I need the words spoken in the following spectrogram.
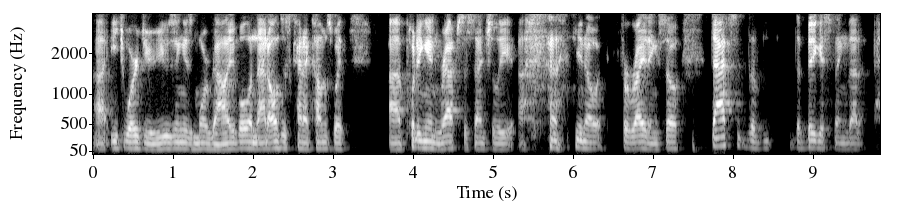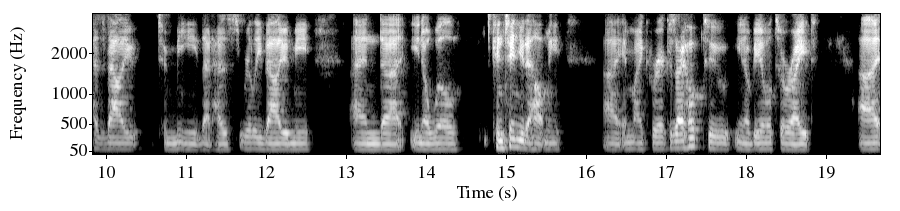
uh, each word you're using is more valuable. And that all just kind of comes with uh, putting in reps essentially, uh, you know, for writing. So that's the, the biggest thing that has value to me, that has really valued me and, uh, you know, will continue to help me uh, in my career because I hope to, you know, be able to write uh,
